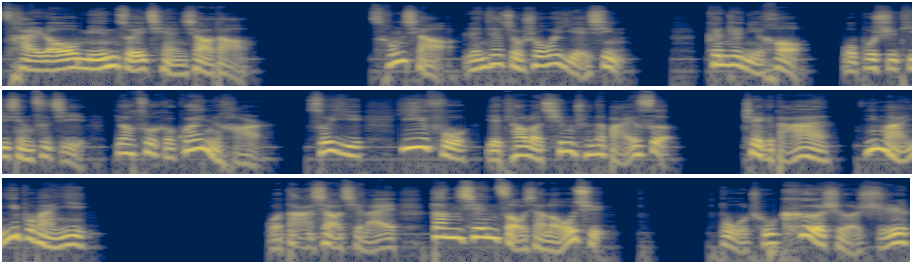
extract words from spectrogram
彩柔抿嘴浅笑道：“从小人家就说我野性，跟着你后。”我不时提醒自己要做个乖女孩，所以衣服也挑了清纯的白色。这个答案你满意不满意？我大笑起来，当先走下楼去。不出客舍时，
